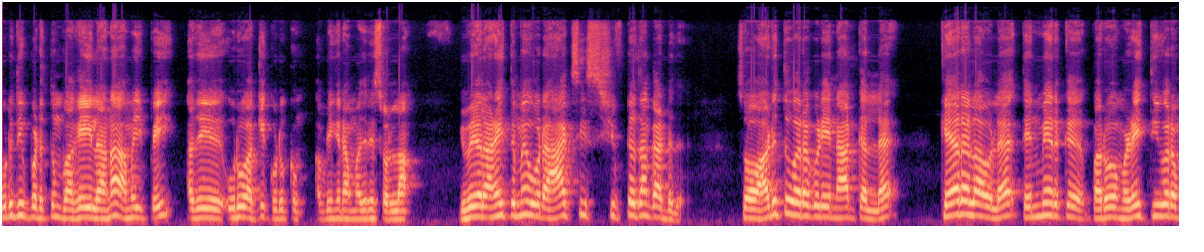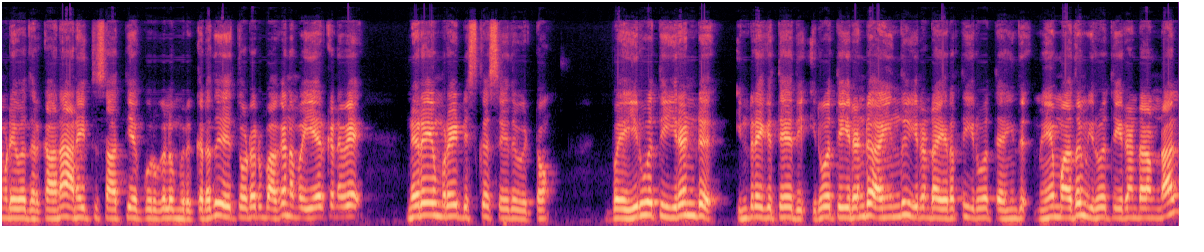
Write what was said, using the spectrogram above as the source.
உறுதிப்படுத்தும் வகையிலான அமைப்பை அது உருவாக்கி கொடுக்கும் அப்படிங்கிற மாதிரி சொல்லலாம். இவைகள் அனைத்துமே ஒரு ஆக்சிஸ் ஷிஃப்ட்டை தான் காட்டுது. ஸோ அடுத்து வரக்கூடிய நாட்களில் கேரளாவில் தென்மேற்கு பருவமழை தீவிரமடைவதற்கான அனைத்து சாத்தியக்கூறுகளும் இருக்கிறது. இது தொடர்பாக நம்ம ஏற்கனவே நிறைய முறை டிஸ்கஸ் செய்து விட்டோம். இப்போ இருபத்தி இரண்டு இன்றைக்கு தேதி இருபத்தி இரண்டு ஐந்து இரண்டாயிரத்தி இருபத்தி ஐந்து மே மாதம் இருபத்தி இரண்டாம் நாள்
